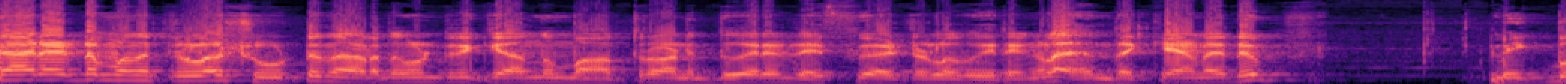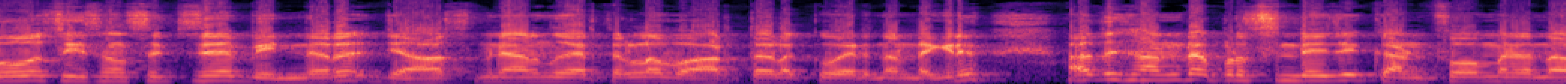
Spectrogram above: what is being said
ധാരാളം വന്നിട്ടുള്ള ഷൂട്ട് നടന്നുകൊണ്ടിരിക്കുകയെന്ന് മാത്രമാണ് ഇതുവരെ ലഭ്യമായിട്ടുള്ള വിവരങ്ങൾ. എന്തൊക്കെയാണെങ്കിലും ബിഗ് ബോസ് സീസൺ സിക്സിലെ വിന്നർ ജാസ്മിൻ ആണെന്ന തരത്തിലുള്ള വാർത്തകളൊക്കെ വരുന്നുണ്ടെങ്കിലും അത് ഹൺഡ്രഡ് പെർസെന്റേജ് കൺഫേം എന്ന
